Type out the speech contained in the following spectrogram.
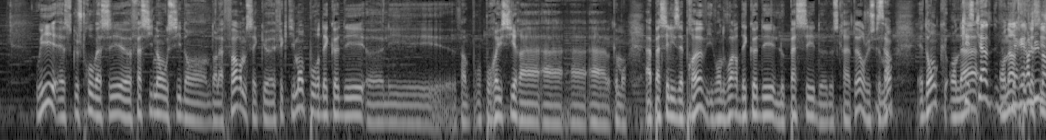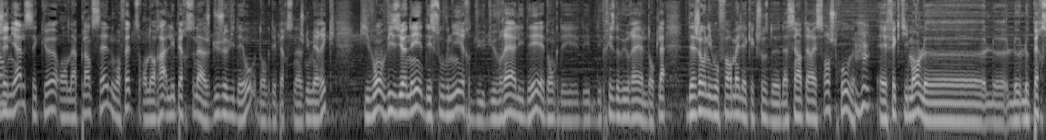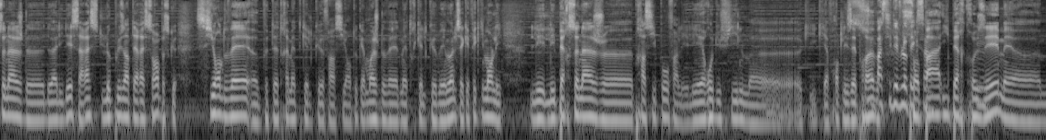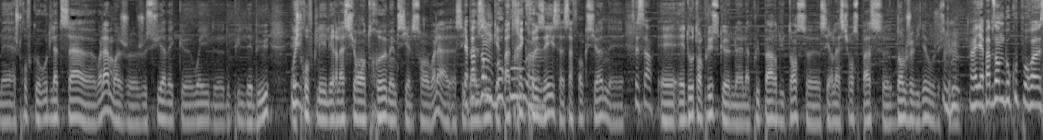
Oui, et ce que je trouve assez euh, fascinant aussi dans, dans la forme, c'est que effectivement pour décoder euh, les, enfin pour, pour réussir à, à, à, comment, à passer les épreuves, ils vont devoir décoder le passé de, de ce créateur justement. Et donc on a, on a un truc assez génial, c'est que on a plein de scènes où en fait on aura les personnages du jeu vidéo, donc des personnages numériques, qui vont visionner des souvenirs du, du vrai à l'idée et donc des, des, des, prises de vue réelles. Donc là, déjà au niveau formel, il y a quelque chose d'assez intéressant, je trouve. Mhm. Et effectivement le le, le, personnage de, de, Hallyday, ça reste le plus intéressant parce que si on devait euh, peut-être émettre quelques, enfin si en tout cas moi je devais mettre quelques bémols, c'est qu'effectivement les, les, les, personnages euh, principaux, enfin les, les, héros du film qui, qui, affrontent les épreuves, sont pas, si sont pas hyper creusés, mm. mais, mais je trouve qu'au-delà de ça, voilà, moi je, je, suis avec Wade depuis le début et je trouve que les, les, relations entre eux, même si elles sont voilà assez basiques et pas très creusées, ça, ça fonctionne. Et, ça. Et, et d'autant plus que la, la, plupart du temps, ces relations se passent dans le jeu vidéo justement. Mhm. Il n'y a pas besoin de beaucoup pour euh,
